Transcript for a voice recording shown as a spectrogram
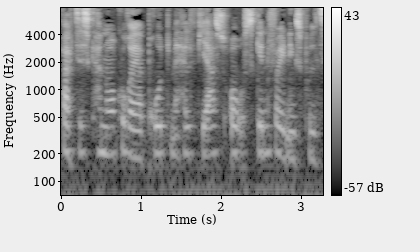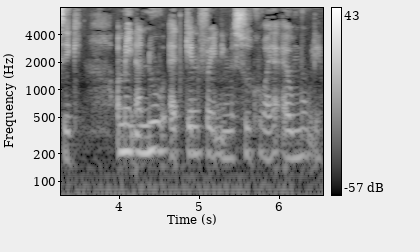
Faktisk har Nordkorea brudt med 70 års genforeningspolitik og mener nu, at genforening med Sydkorea er umulig.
